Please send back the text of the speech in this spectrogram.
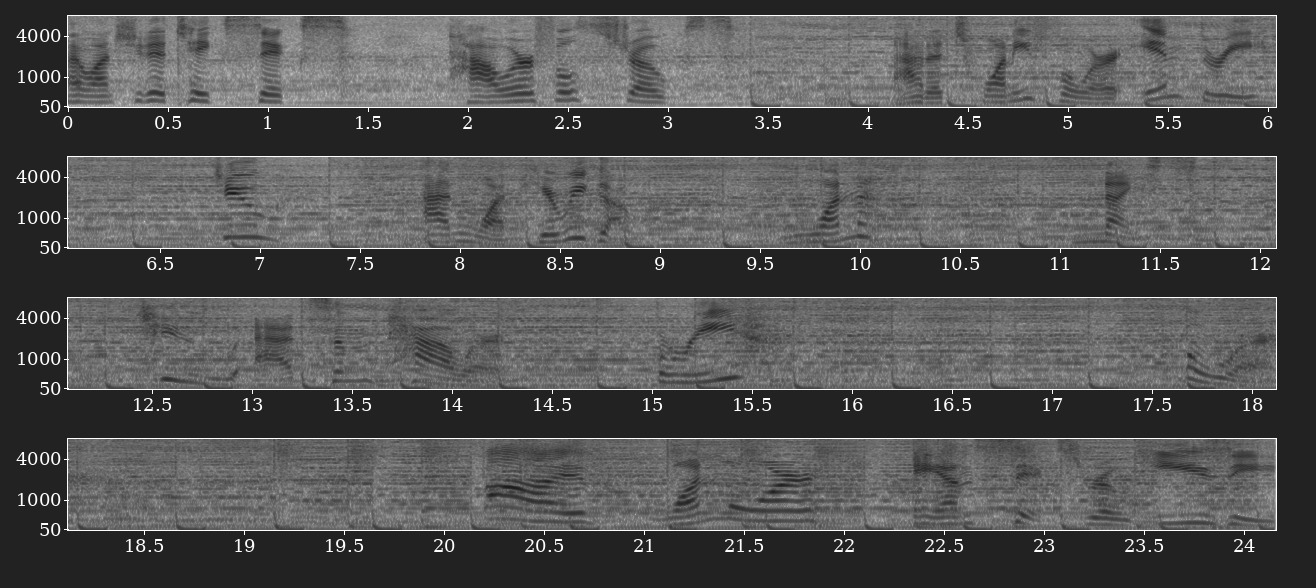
I want you to take six powerful strokes at a 24 in three, two, and one. Here we go. One, nice. Two, add some power. Three, four, five, one more, and six. Row easy,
